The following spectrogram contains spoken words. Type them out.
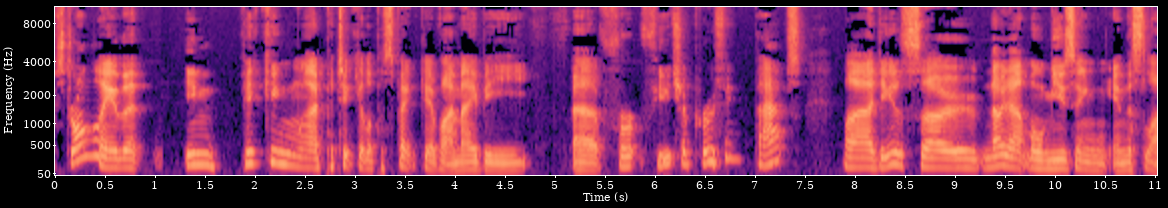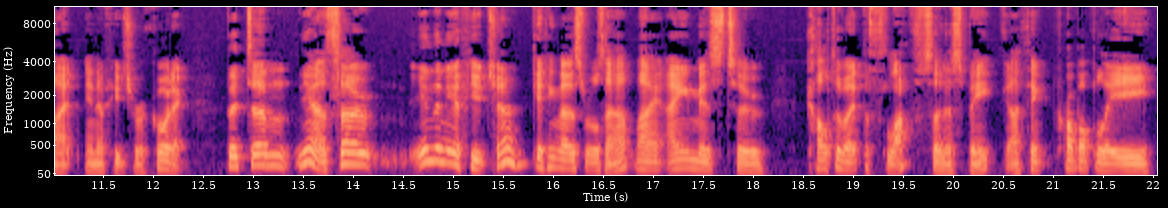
strongly that in picking my particular perspective, I may be uh, future proofing, perhaps, my ideas. So, no doubt more musing in this light in a future recording. But, um, yeah, so in the near future, getting those rules out, my aim is to cultivate the fluff, so to speak. I think probably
